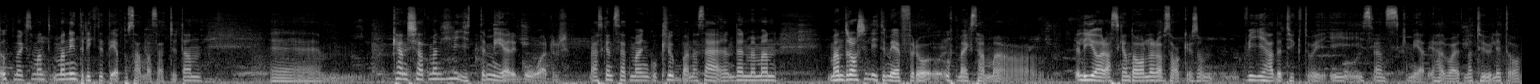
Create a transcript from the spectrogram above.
uppmärksammar man inte riktigt det på samma sätt. utan Eh, kanske att man lite mer går, jag ska inte säga att man går klubbarnas ärenden, men man, man drar sig lite mer för att uppmärksamma eller göra skandaler av saker som vi hade tyckt i, i svensk media hade varit naturligt att,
